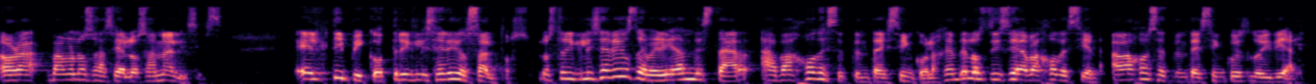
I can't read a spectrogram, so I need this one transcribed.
ahora vámonos hacia los análisis. El típico, triglicéridos altos. Los triglicéridos deberían de estar abajo de 75. La gente los dice abajo de 100. Abajo de 75 es lo ideal.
